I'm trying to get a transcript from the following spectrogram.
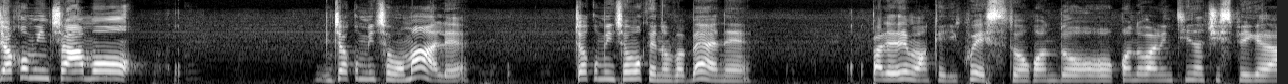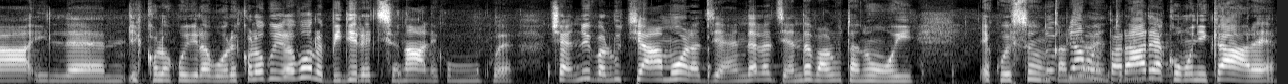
già cominciamo già cominciamo male già cominciamo che non va bene parleremo anche di questo quando, quando Valentina ci spiegherà il, il, colloquio di lavoro. Il colloquio di lavoro è bidirezionale comunque, cioè noi valutiamo l'azienda e l'azienda valuta noi e questo è un dobbiamo cambiamento. Dobbiamo imparare a comunicare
